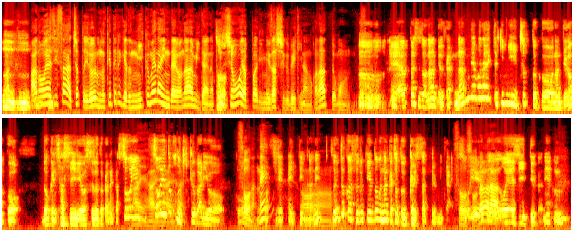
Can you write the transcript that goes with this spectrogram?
うん、うん。あの親父さ、ちょっといろいろ抜けてるけど、憎めないんだよな、みたいなポジションをやっぱり目指していくべきなのかなって思うんですよね。うんうん。えやっぱりそう、なんていうんですか、なんでもない時に、ちょっとこう、なんていうのこう、どっかに差し入れをするとか、なんか、そういう、そういうとこの気配りを、こう、そうだねかもしれないっていうかねう。んそういうとこはするけども、なんかちょっとうっかりしちゃってるみたいな。そうそういうだから親父っていうかね。うん。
